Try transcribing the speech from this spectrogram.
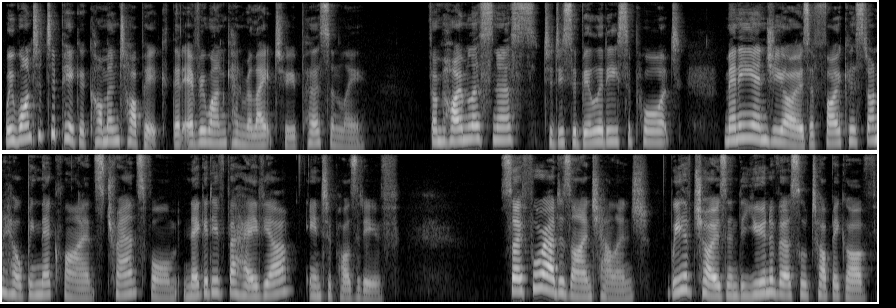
we wanted to pick a common topic that everyone can relate to personally. From homelessness to disability support, many NGOs are focused on helping their clients transform negative behaviour into positive. So for our design challenge, we have chosen the universal topic of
